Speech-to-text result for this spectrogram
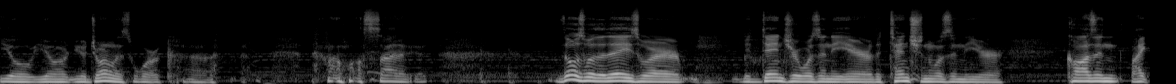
your, your, your journalist work. Uh, sight of you. Those were the days where the danger was in the air, the tension was in the air, causing like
